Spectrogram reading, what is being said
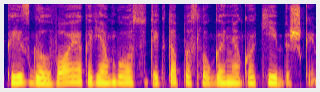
kai jis galvoja, kad jam buvo suteikta paslauga nekokybiškai.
